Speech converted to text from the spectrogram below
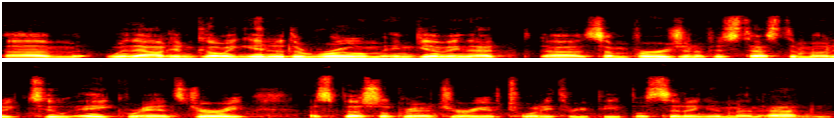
um, without him going into the room and giving that uh, some version of his testimony to a grand jury, a special grand jury of 23 people sitting in Manhattan.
